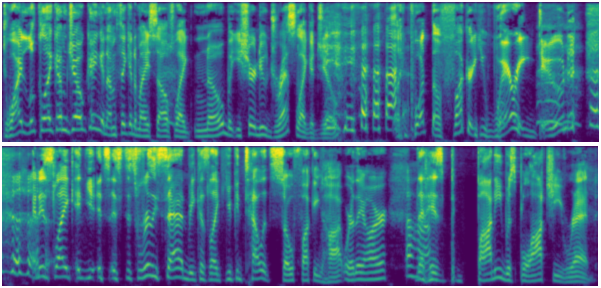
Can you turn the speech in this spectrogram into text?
Do I look like I'm joking? And I'm thinking to myself, like, no, but you sure do dress like a joke. like, what the fuck are you wearing, dude? And it's like, it, it's it's it's really sad because like you could tell it's so fucking hot where they are that his body was blotchy red.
